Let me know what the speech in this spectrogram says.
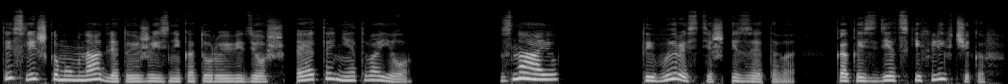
Ты слишком умна для той жизни, которую ведешь. Это не твое». «Знаю. Ты вырастешь из этого, как из детских лифчиков».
